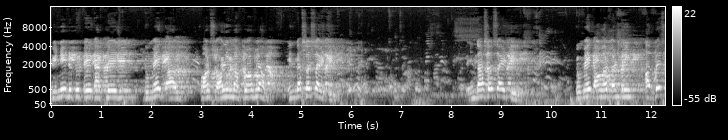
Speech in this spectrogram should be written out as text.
we need you to take a pledge to make out for solving the problem in the society. In the society. To make our country a best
